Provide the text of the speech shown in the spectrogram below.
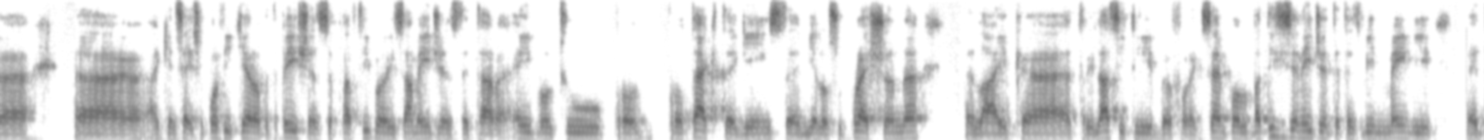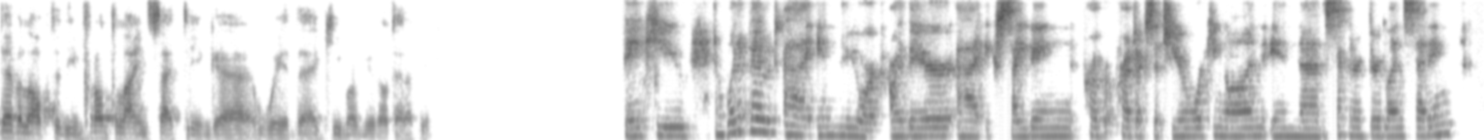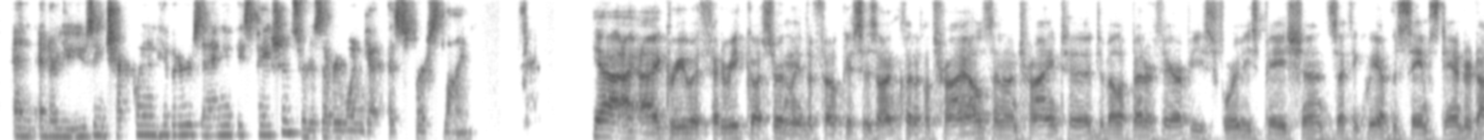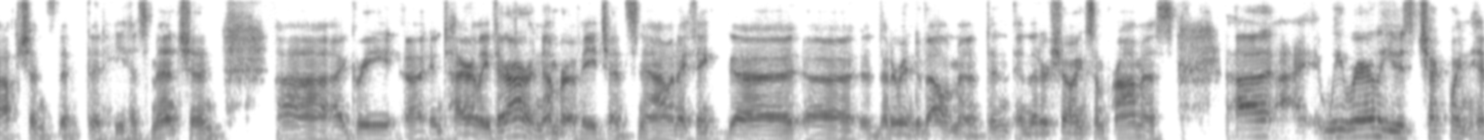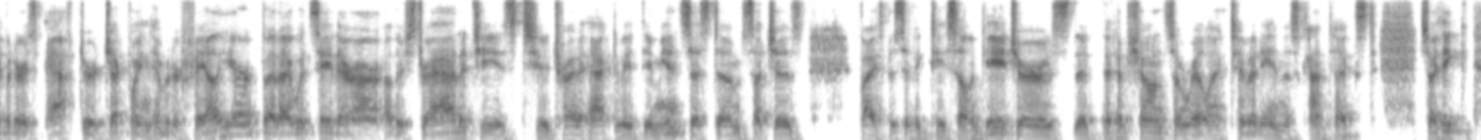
Uh, I can say supportive care of the patients, particularly some agents that are able to pro protect against uh, myelosuppression like uh, trilaciclib, for example. But this is an agent that has been mainly uh, developed in frontline setting uh, with uh, chemoimmunotherapy. Thank you. And what about uh, in New York? Are there uh, exciting pro- projects that you're working on in uh, the second or third line setting? And, and are you using checkpoint inhibitors in any of these patients, or does everyone get this first line? Yeah, I, I, agree with Federico. Certainly, the focus is on clinical trials and on trying to develop better therapies for these patients. I think we have the same standard options that that he has mentioned. Uh, I agree uh, entirely. There are a number of agents now, and I think uh, uh that are in development and, and that are showing some promise. Uh, I, we rarely use checkpoint inhibitors after checkpoint inhibitor failure, but I would say there are other strategies to try to activate the immune system, such as bispecific T cell engagers that, that have shown some real activity in this context. So I think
